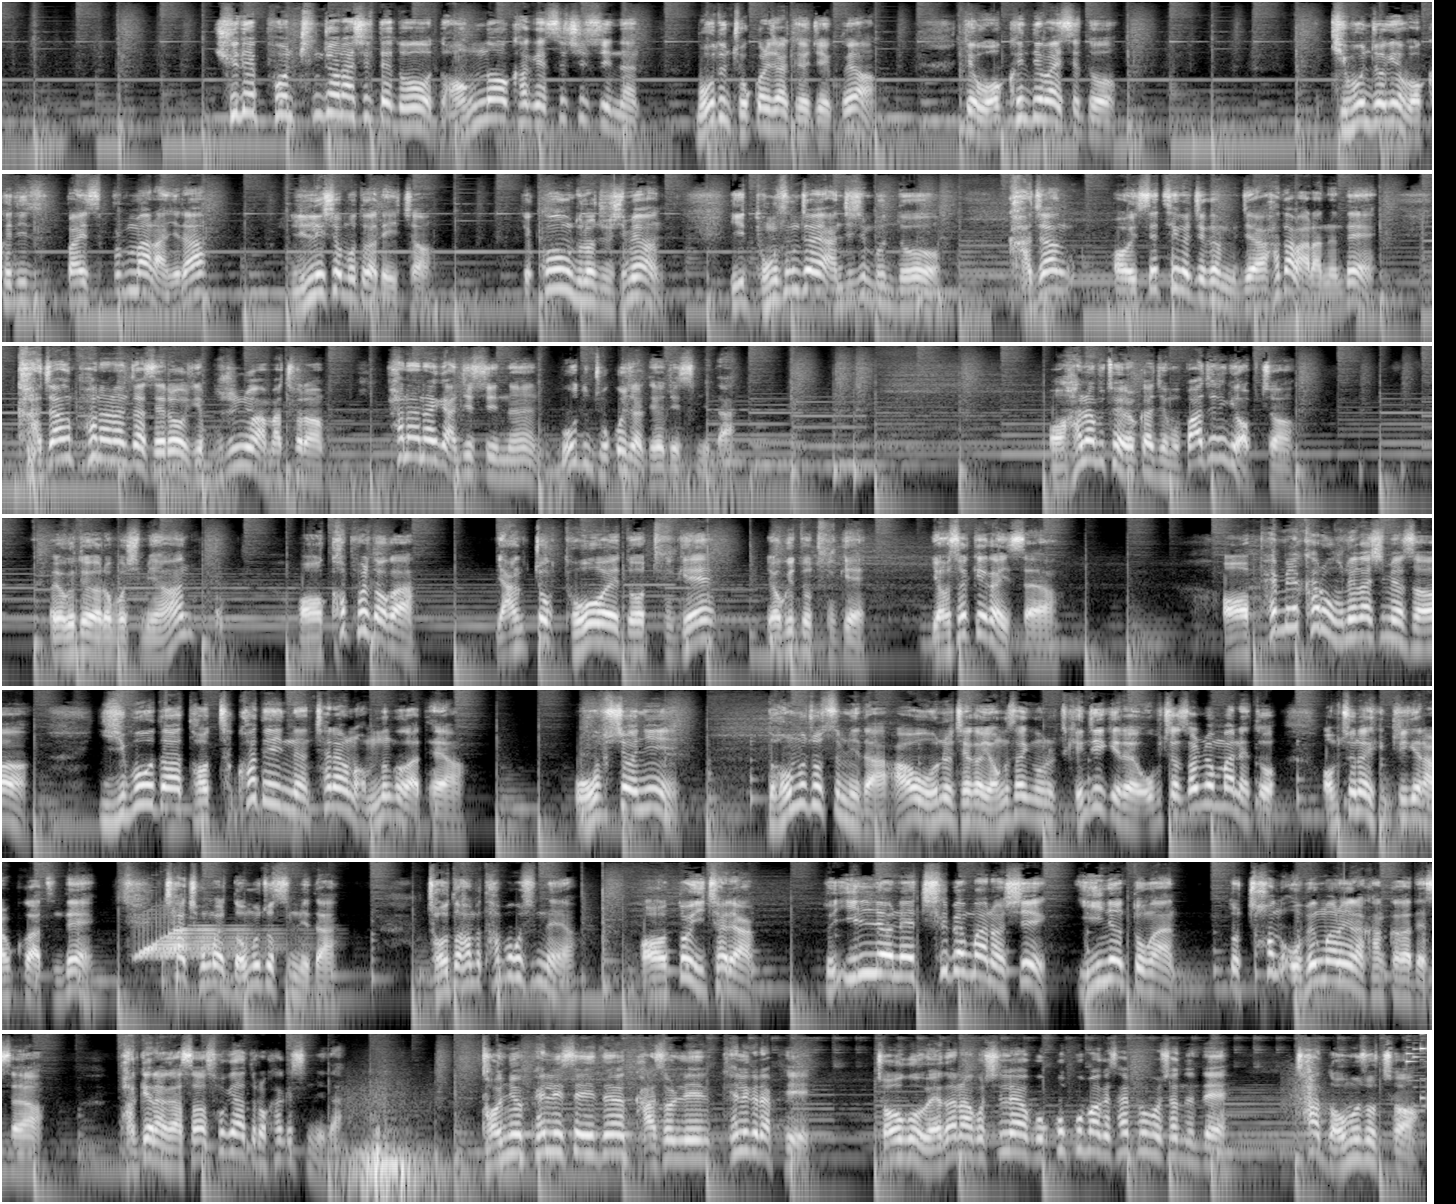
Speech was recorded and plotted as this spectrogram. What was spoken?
휴대폰 충전하실 때도 넉넉하게 쓰실 수 있는 모든 조건이 잘 되어져 있고요. 워크인 디바이스도 기본적인 워크 디바이스뿐만 아니라 릴레이션 모드가 돼 있죠. 꾹 눌러주시면 이 동승자에 앉으신 분도 가장 어, 세팅을 지금 이제 하다 말았는데 가장 편안한 자세로 무중력 아마처럼 편안하게 앉을 수 있는 모든 조건이 잘 되어져 있습니다. 어, 하나부터 열까지 뭐 빠지는 게 없죠. 여기도 열어보시면 어, 컵홀더가 양쪽 도어에도 두 개, 여기도 두 개, 여섯 개가 있어요. 어, 패밀카로 운행하시면서 이보다 더 특화되어 있는 차량은 없는 것 같아요. 옵션이 너무 좋습니다. 아우 오늘 제가 영상이 오늘 굉장히 길어요. 옵션 설명만 해도 엄청나게 길게 나올 것 같은데 차 정말 너무 좋습니다. 저도 한번 타보고 싶네요. 어, 또 이 차량 또 1년에 700만 원씩 2년 동안 또 1,500만 원이나 감가가 됐어요. 밖에 나가서 소개하도록 하겠습니다. 더뉴 펠리세이드 가솔린 캘리그라피 저거 외관하고 실내하고 꼼꼼하게 살펴보셨는데 차 너무 좋죠.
